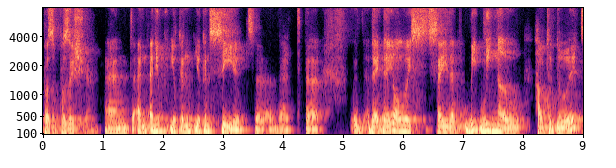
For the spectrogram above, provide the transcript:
position, and and and you you can you can see it that they they always say that we we know how to do it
